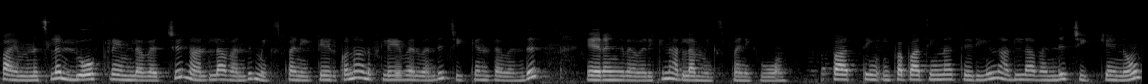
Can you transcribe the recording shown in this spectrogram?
ஃபைவ் மினிட்ஸில் லோ ஃப்ளேமில் வச்சு நல்லா வந்து மிக்ஸ் பண்ணிகிட்டே இருக்கணும். அந்த ஃப்ளேவர் வந்து சிக்கனில் வந்து இறங்குற வரைக்கும் நல்லா மிக்ஸ் பண்ணிக்குவோம். பார்த்திங் இப்போ பார்த்திங்கன்னா தெரியும். நல்லா வந்து சிக்கனும்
